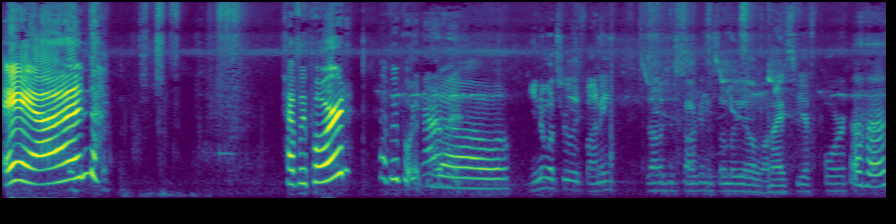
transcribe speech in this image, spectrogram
And have we poured? Have we poured? haven't. no. You know what's really funny? So I was just talking to somebody on an ICF pour. Uh huh.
